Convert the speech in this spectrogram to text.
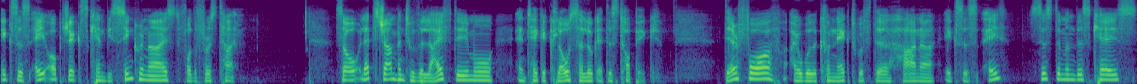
XSA objects can be synchronized for the first time. So let's jump into the live demo and take a closer look at this topic. Therefore, I will connect with the HANA XSA system in this case.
